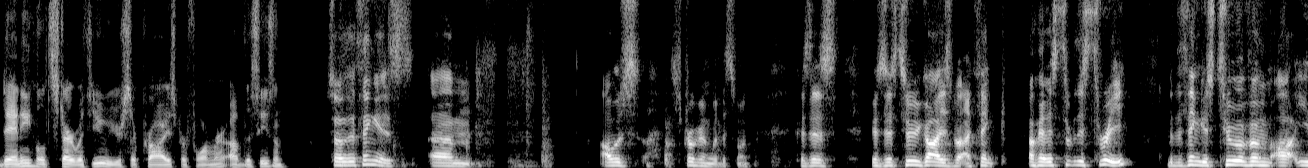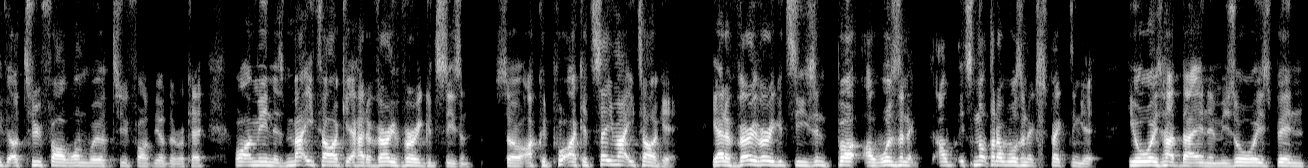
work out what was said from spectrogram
Danny, let's start with you, your surprise performer of the season. So the thing is, um, I was struggling with this one because there's because there's two guys, but I think okay, there's th- there's three but the thing is, two of them are either too far one way or too far the other. Okay. What I mean is, Matty Targett had a very, very good season. So I could put, I could say Matty Targett. He had a very, very good season, but I wasn't. I, it's not that I wasn't expecting it. He always had that in him. He's always been.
